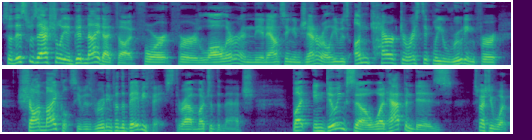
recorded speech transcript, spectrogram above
So this was actually a good night, I thought, for for Lawler and the announcing in general. He was uncharacteristically rooting for Shawn Michaels. He was rooting for the babyface throughout much of the match. But in doing so, what happened is, especially what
